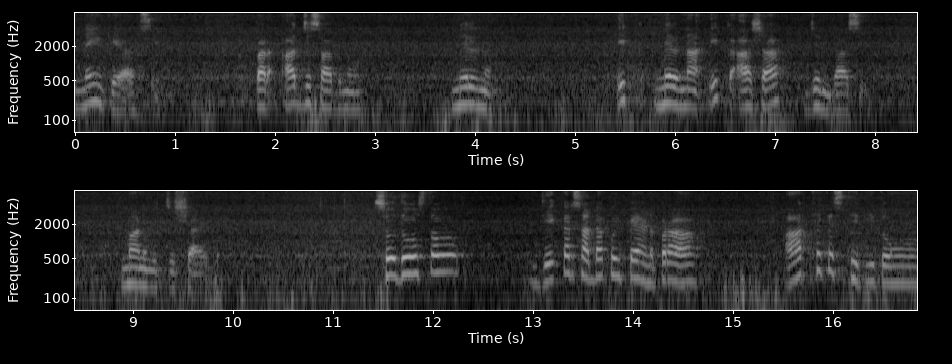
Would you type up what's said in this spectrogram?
ਨਹੀਂ ਕਿਹਾ ਸੀ। ਪਰ ਅੱਜ ਸਭ ਨੂੰ ਮਿਲਣ ਇੱਕ ਮਿਲਣਾ ਇੱਕ ਆਸ਼ਾ ਜਿੰਦਾ ਸੀ, ਮਨ ਵਿੱਚ ਸ਼ਾਇਦ। ਸੋ ਦੋਸਤੋ, ਜੇਕਰ ਸਾਡਾ ਕੋਈ ਭੈਣ ਭਰਾ ਆਰਥਿਕ ਸਥਿਤੀ ਤੋਂ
